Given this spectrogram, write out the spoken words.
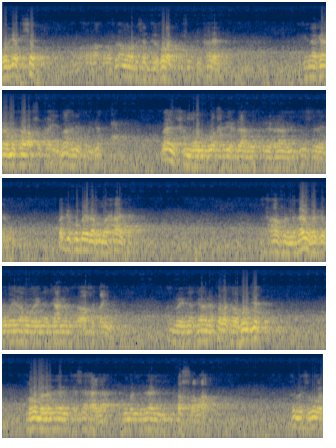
الفرجة تسد الرسول أمر بسد الفرج وسد الخلل. لكن إذا كان متلاصقين ما هي فرجة؟ ما يسمون بوخر فلان ووخر فلان يوصل بينهم. قد يكون بينهما حاجة. الحاصل أنه لا يفرق بينهما إذا كانا متلاصقين أما إذا كان ترك فرجة وهما اللذان تسهلا وهما اللذان قصرا فالمشروع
